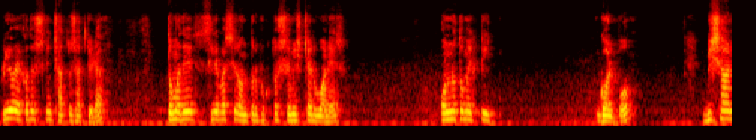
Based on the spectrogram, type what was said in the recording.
প্রিয় একাদশ শ্রেণির ছাত্রছাত্রীরা, তোমাদের সিলেবাসের অন্তর্ভুক্ত সেমিস্টার ওয়ানের অন্যতম একটি গল্প, বিশাল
